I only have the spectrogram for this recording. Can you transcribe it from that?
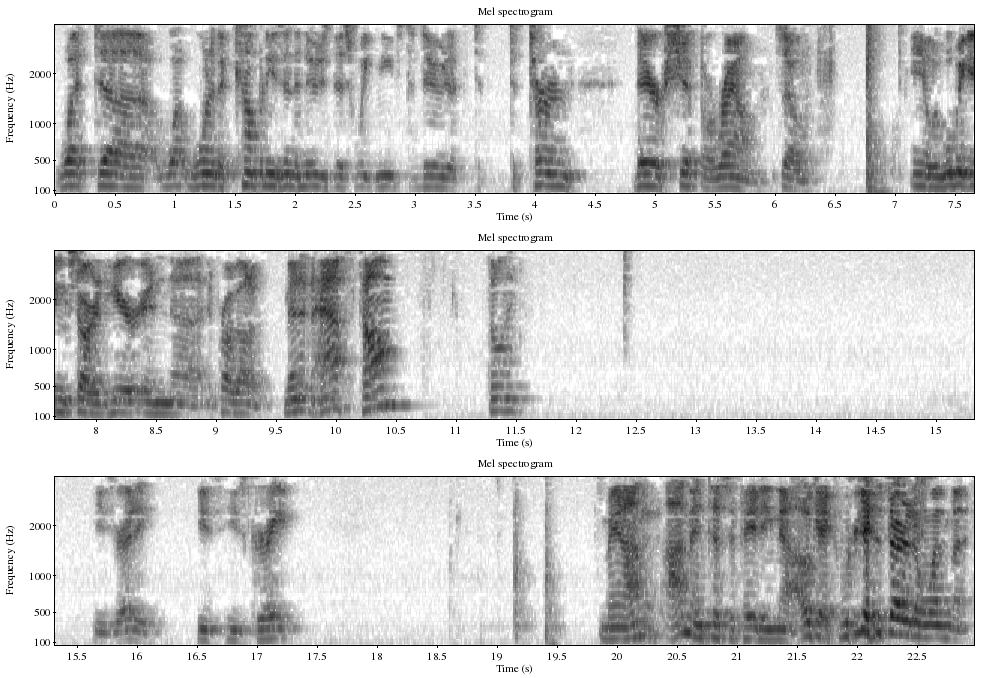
what uh, what one of the companies in the news this week needs to do to, to, to turn their ship around. So, anyway, we'll be getting started here in uh, in probably about a minute and a half. Tom, something. He's ready. He's he's great. Man, I'm I'm anticipating now. Okay, we're getting started in one minute.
